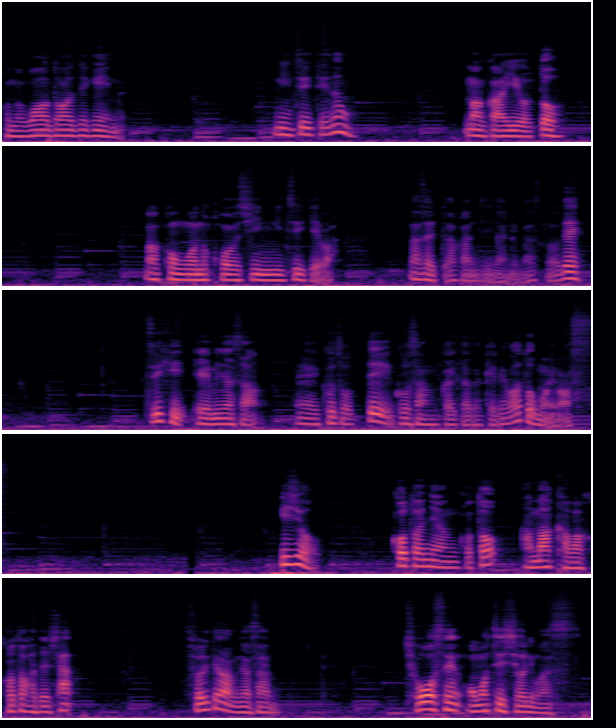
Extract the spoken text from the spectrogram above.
このワードアートゲームについての、まあ、概要と、まあ、今後の更新については、まあ、そういった感じになりますので、ぜひ、えー、皆さん、えー、こぞってご参加いただければと思います。以上、ことにゃんこと天川琴葉でした。それでは皆さん、挑戦お待ちしております。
